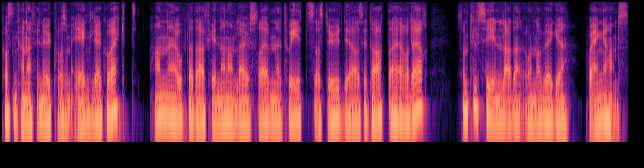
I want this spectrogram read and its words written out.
hvordan kan jeg finne ut hva som egentlig er korrekt. Han er opptatt av å finne noen løsrevne tweets og studier og sitater her og der som tilsynelatende underbygger poenget hans,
